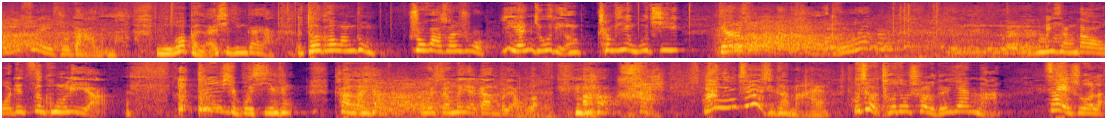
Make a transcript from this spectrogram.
不是岁数大了吗，我本来是应该啊德高望重，说话算数，一言九鼎，诚信无欺，给儿孙们带个好头啊。嗯没想到我这自控力呀、真是不行，看来呀、我什么也干不了了啊。嗨，这是干嘛呀？不就是偷偷抽了根烟吗？再说了，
